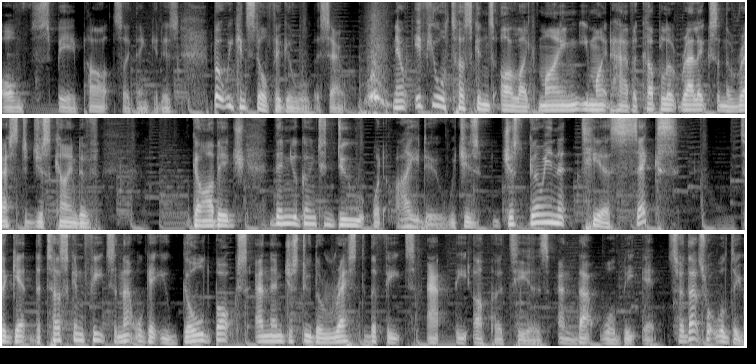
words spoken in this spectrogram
of spare parts, I think it is. But we can still figure all this out. Now, if your Tuskens are like mine, you might have a couple of relics and the rest are just kind of garbage, then you're going to do what I do, which is just go in at tier 6 to get the Tusken feats, and that will get you gold box, and then just do the rest of the feats at the upper tiers, and that will be it. So that's what we'll do.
